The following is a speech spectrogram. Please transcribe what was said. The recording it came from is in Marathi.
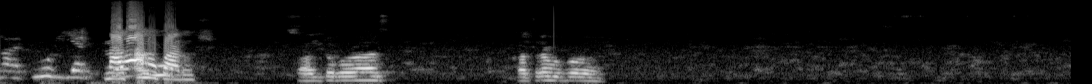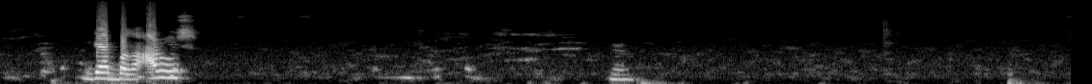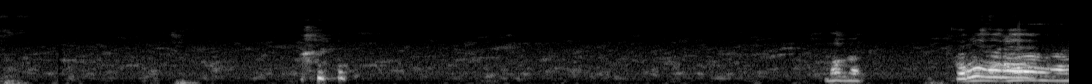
नाचू नको आरुष. शांत बस. कचरा उभं. गॅप बघा. आरुष. हम्म. बघ बघ. अरे अरे. हा.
